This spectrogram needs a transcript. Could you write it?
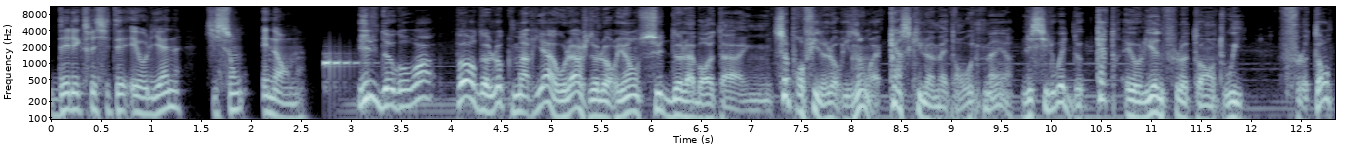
d'électricité éolienne qui sont énormes. Île de Groix, port de Locmaria au large de l'Orient, sud de la Bretagne. Se profilent à l'horizon, à 15 km en haute mer, les silhouettes de quatre éoliennes flottantes, oui, flottantes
